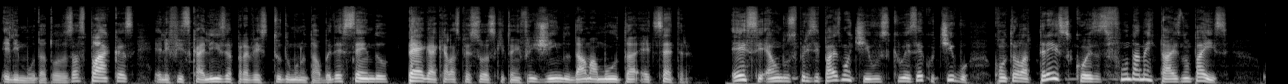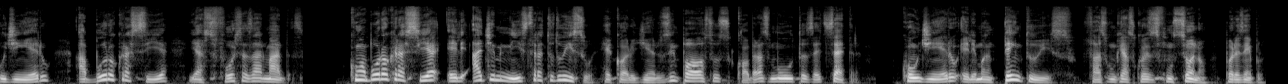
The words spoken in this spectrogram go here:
Ele muda todas as placas, ele fiscaliza para ver se todo mundo está obedecendo, pega aquelas pessoas que estão infringindo, dá uma multa, etc. Esse é um dos principais motivos que o executivo controla três coisas fundamentais no país: o dinheiro, a burocracia e as forças armadas. Com a burocracia, ele administra tudo isso, recolhe o dinheiro dos impostos, cobra as multas, etc. Com o dinheiro, ele mantém tudo isso, faz com que as coisas funcionem. Por exemplo,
